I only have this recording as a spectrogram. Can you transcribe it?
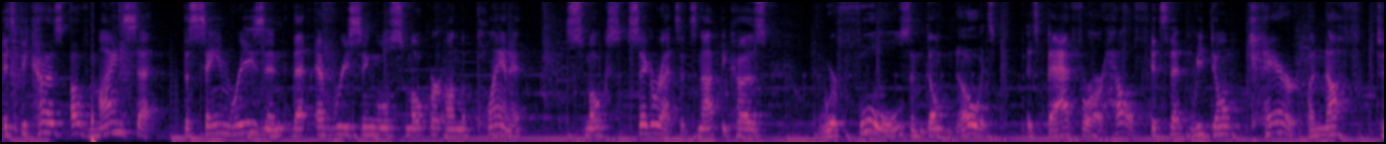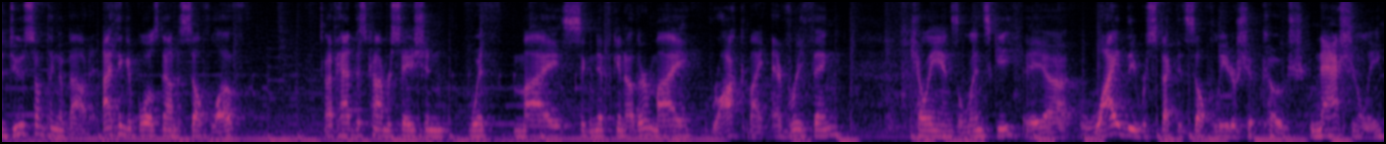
It's because of mindset. The same reason that every single smoker on the planet smokes cigarettes. It's not because we're fools and don't know it's it's bad for our health. It's that we don't care enough to do something about it. I think it boils down to self-love. I've had this conversation with my significant other, my rock, my everything. Kellyanne Zelinsky, a uh, widely respected self-leadership coach nationally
